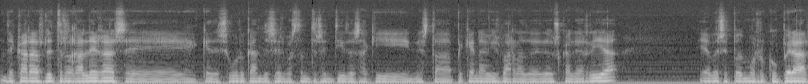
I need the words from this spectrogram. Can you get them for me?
de cara ás letras galegas eh, que de seguro que han de ser bastante sentidas aquí nesta pequena bisbarra de Euskal Herria e a ver se podemos recuperar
